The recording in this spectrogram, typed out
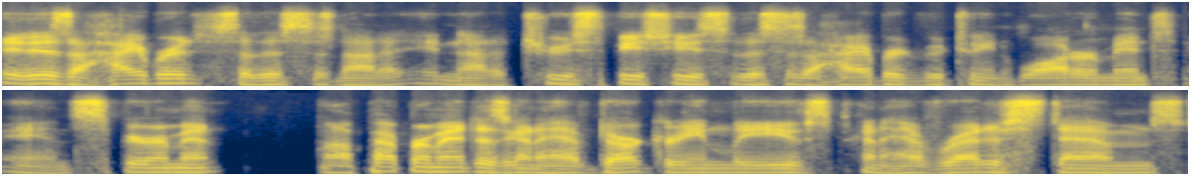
It is a hybrid, so this is not a not a true species. So this is a hybrid between water mint and spearmint. Uh, peppermint is going to have dark green leaves, it's going to have reddish stems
